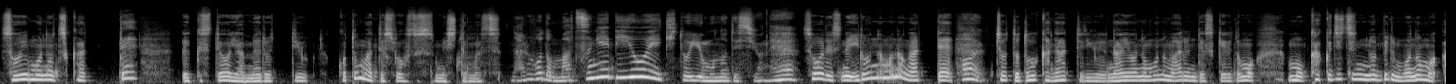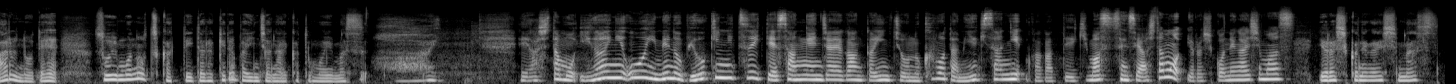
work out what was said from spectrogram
そういうものを使ってエクステをやめるっていうことも私はお勧めしてます。なるほどまつげ美容液というものですよね。そうですねいろんなものがあって、はいちょっとどうかなっていう内容のものもあるんですけれどももう確実に伸びるものもあるのでそういうものを使っていただければいいんじゃないかと思います。はい。えー明日も意外に多い目の病気について三軒茶屋眼科院長の久保田美幸さんに伺っていきます。先生明日もよろしくお願いします。よろしくお願いします。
